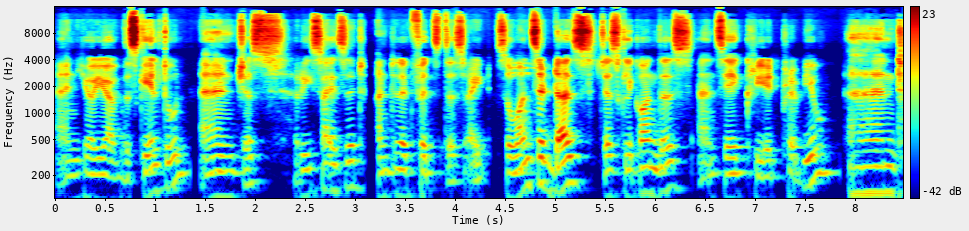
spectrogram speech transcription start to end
and here you have the scale tool and just resize it until it fits this, right? So once it does, just click on this and say create preview and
